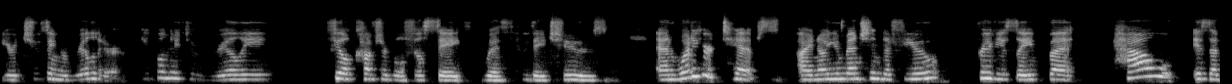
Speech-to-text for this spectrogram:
you're choosing a realtor, people need to really feel comfortable, feel safe with who they choose. And what are your tips? I know you mentioned a few previously, but how is a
